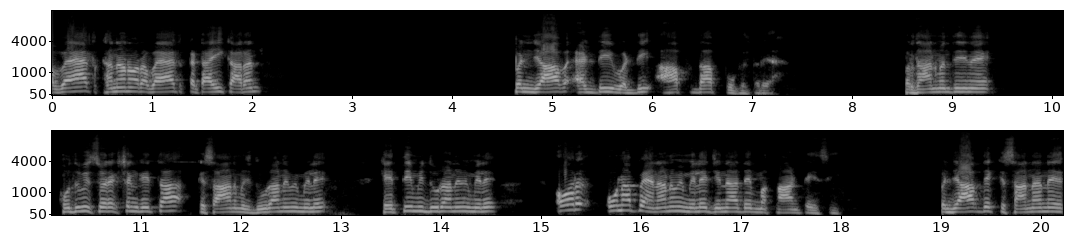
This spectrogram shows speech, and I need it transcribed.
ਅਵੈਧ ਖਨਨ ਔਰ ਅਵੈਧ ਕਟਾਈ ਕਾਰਨ ਪੰਜਾਬ ਐਡੀ ਵੱਡੀ ਆਪਦਾ ਭੁਗਤ ਰਿਹਾ ਪ੍ਰਧਾਨ ਮੰਤਰੀ ਨੇ ਖੁਦ ਵੀ ਸੁਰੱਖਿਅਨ ਕੀਤਾ, ਕਿਸਾਨ ਮਜ਼ਦੂਰਾਂ ਨੂੰ ਵੀ ਮਿਲੇ, ਖੇਤੀ ਮਜ਼ਦੂਰਾਂ ਨੂੰ ਵੀ ਮਿਲੇ ਔਰ ਉਹਨਾਂ ਭੈਣਾਂ ਨੂੰ ਵੀ ਮਿਲੇ ਜਿਨ੍ਹਾਂ ਦੇ ਮਕਾਨ 'ਤੇ ਸੀ। ਪੰਜਾਬ ਦੇ ਕਿਸਾਨਾਂ ਨੇ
